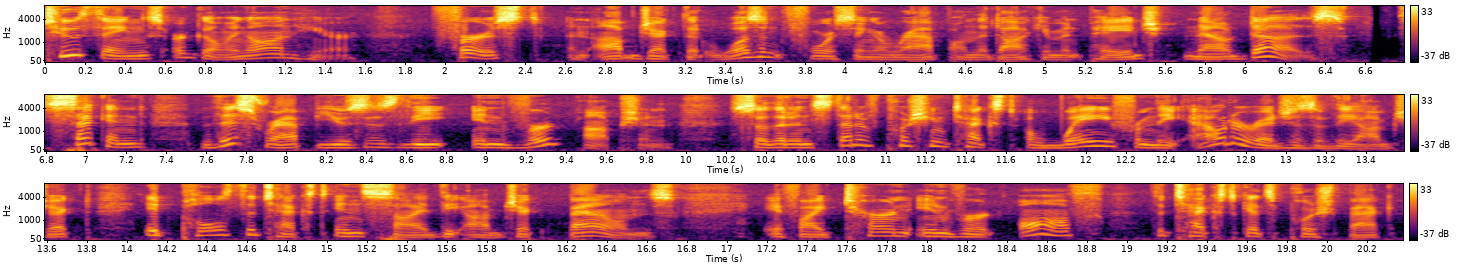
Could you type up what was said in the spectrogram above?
Two things are going on here. First, an object that wasn't forcing a wrap on the document page now does. Second, this wrap uses the invert option, so that instead of pushing text away from the outer edges of the object, it pulls the text inside the object bounds. If I turn invert off, the text gets pushed back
